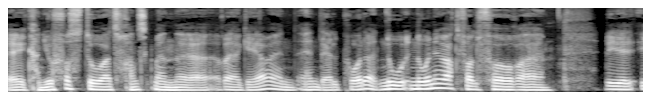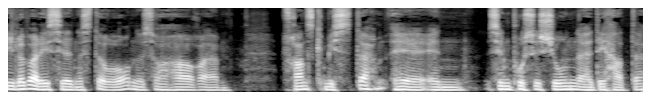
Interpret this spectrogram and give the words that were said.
Jeg kan jo forstå at franskmenn eh, reagerer en, del på det. No, noen i hvert fall for uh, i, løpet av de seneste årene så har uh, fransk mistet en sin posisjon de hadde.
